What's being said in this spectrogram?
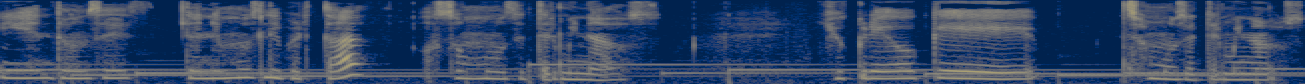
Y entonces, ¿tenemos libertad o somos determinados? Yo creo que somos determinados.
